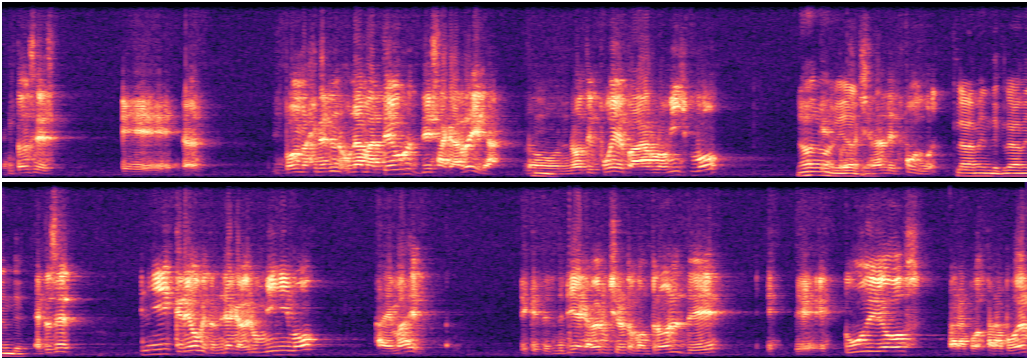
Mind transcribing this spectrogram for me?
Entonces, eh, vos imaginate un amateur de esa carrera, no, mm. no te puede pagar lo mismo no, no, que el profesional del fútbol. Claramente, claramente. Entonces, y creo que tendría que haber un mínimo además de, que tendría que haber un cierto control de este, estudios para, para poder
